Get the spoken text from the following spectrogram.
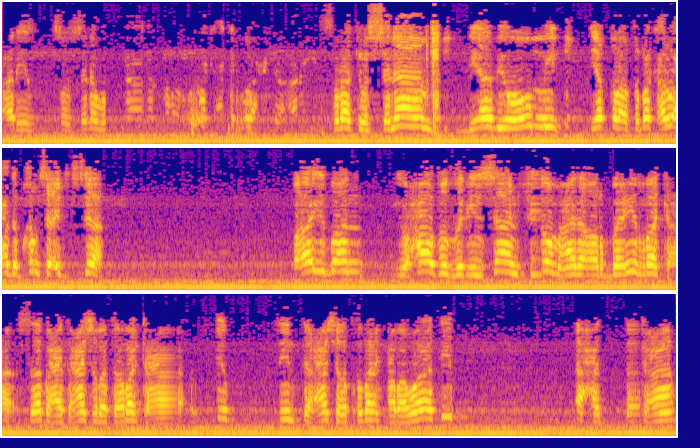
عليه الصلاة والسلام. الصلاة والسلام بأبي وأمي يقرأ في الركعة الواحدة بخمسة أجزاء. وأيضا يحافظ الإنسان في يوم على أربعين ركعة سبعة عشرة ركعة ثنت عشرة ركعة رواتب أحد ركعة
